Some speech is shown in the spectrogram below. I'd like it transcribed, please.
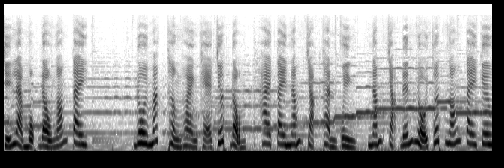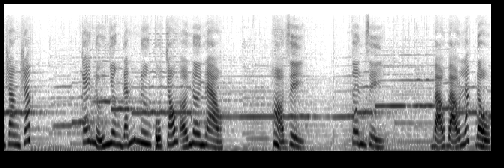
chỉ là một đầu ngón tay. Đôi mắt thần hoàng khẽ chớp động Hai tay nắm chặt thành quyền Nắm chặt đến nỗi kết ngón tay kêu răng rắc. Cái nữ nhân đánh nương của cháu ở nơi nào? Họ gì? Tên gì? Bảo Bảo lắc đầu,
